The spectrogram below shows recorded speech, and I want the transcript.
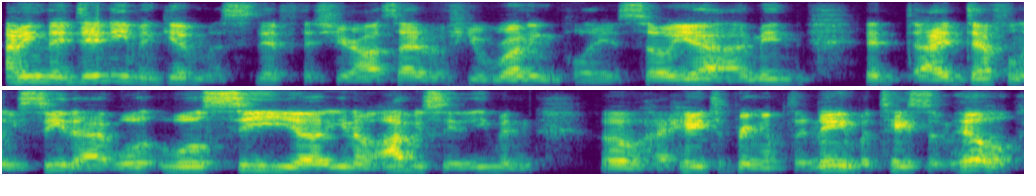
I mean, they didn't even give him a sniff this year outside of a few running plays. So yeah, I mean, it, I definitely see that. We'll we'll see. Uh, you know, obviously, even oh, I hate to bring up the name, but Taysom Hill.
